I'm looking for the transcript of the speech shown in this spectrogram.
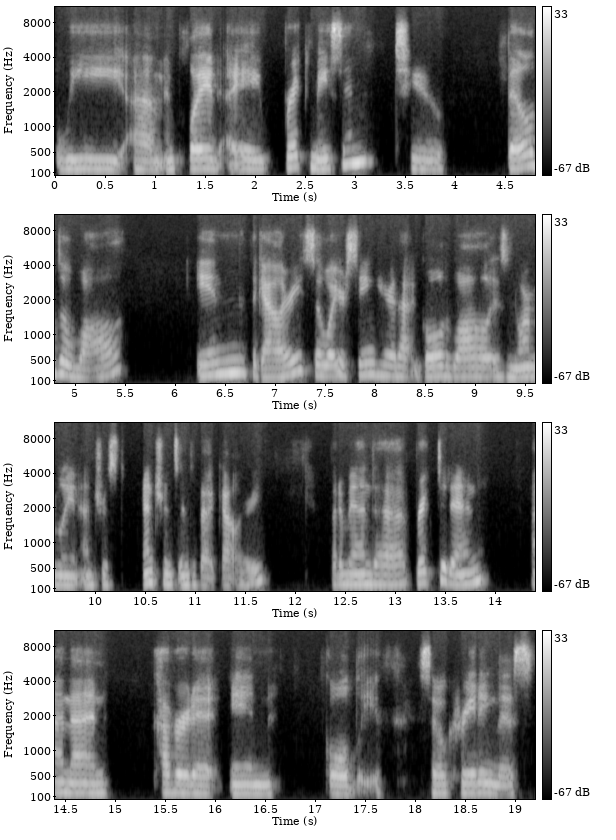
we um, employed a brick mason to build a wall in the gallery. So what you're seeing here, that gold wall is normally an entrance, entrance into that gallery. But Amanda bricked it in and then covered it in gold leaf. So creating this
